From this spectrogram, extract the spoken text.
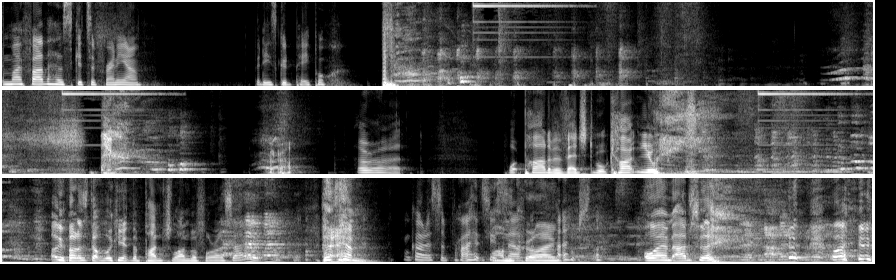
My father has schizophrenia, but he's good people. All right. What part of a vegetable can't you eat? I gotta stop looking at the punchline before I say it. You gotta surprise yourself. I'm crying. Oh, I am absolutely. I am,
